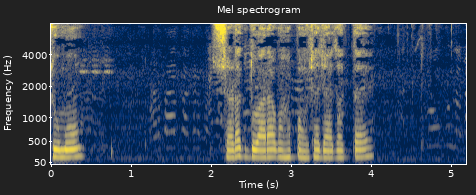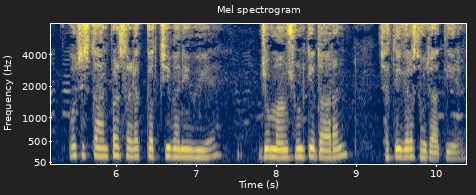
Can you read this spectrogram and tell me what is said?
सुमो, सड़क द्वारा वहाँ पहुँचा जा सकता है। कुछ स्थान पर सड़क कच्ची बनी हुई है, जो मानसून के दौरान क्षतिग्रस्त हो जाती है।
